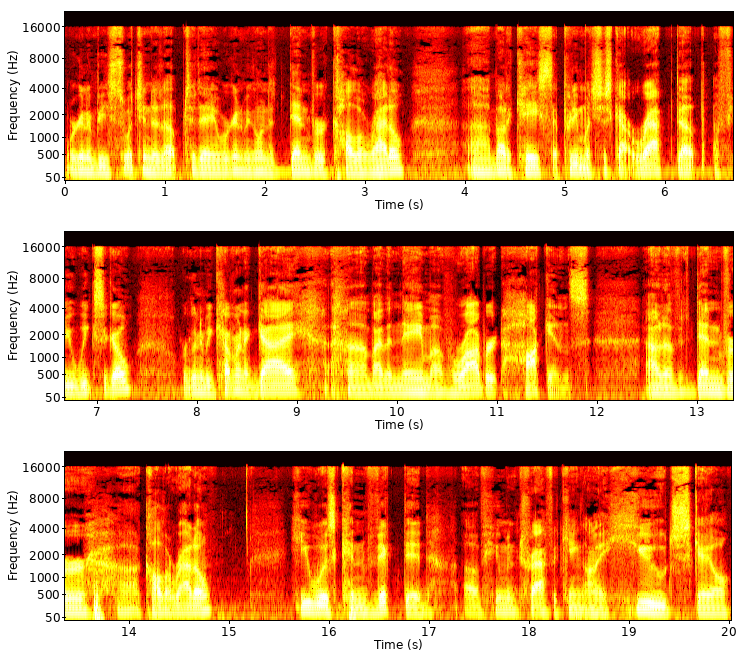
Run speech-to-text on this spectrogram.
We're going to be switching it up today. We're going to be going to Denver, Colorado, uh, about a case that pretty much just got wrapped up a few weeks ago. We're going to be covering a guy uh, by the name of Robert Hawkins out of Denver, uh, Colorado. He was convicted of human trafficking on a huge scale.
